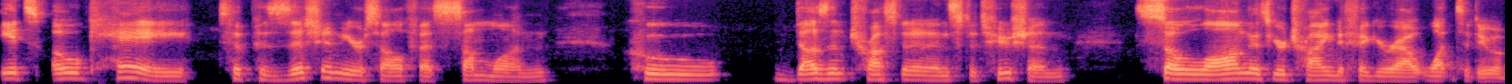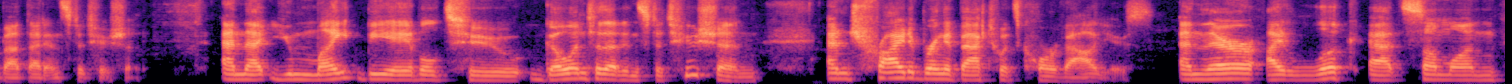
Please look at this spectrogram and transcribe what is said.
it's okay to position yourself as someone who doesn't trust in an institution so long as you're trying to figure out what to do about that institution. And that you might be able to go into that institution and try to bring it back to its core values. And there I look at someone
